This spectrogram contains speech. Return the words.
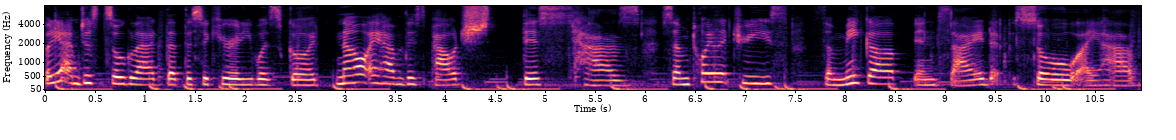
But yeah, I'm just so glad that the security was good. Now I have this pouch. This has some toiletries, some makeup inside. So I have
